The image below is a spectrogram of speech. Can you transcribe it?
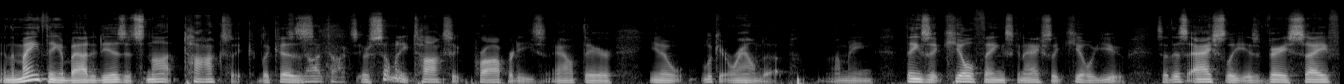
and the main thing about it is it's not toxic because not toxic. there's so many toxic properties out there. You know, look at Roundup. I mean, things that kill things can actually kill you. So this actually is very safe.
